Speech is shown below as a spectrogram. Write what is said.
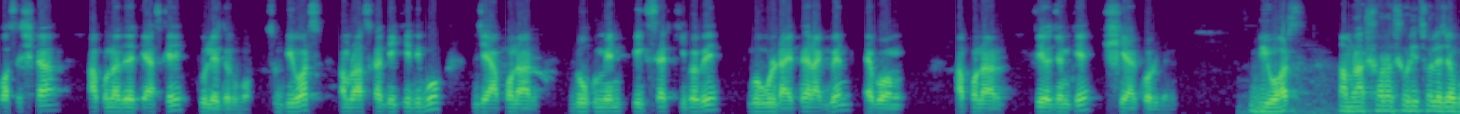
প্রসেসটা আপনাদেরকে আজকে তুলে ধরবো। সো ভিউয়ার্স আমরা আজকে দেখিয়ে দিব যে আপনার ডকুমেন্ট পিকচার কীভাবে গুগল ড্রাইভে রাখবেন এবং আপনার প্রিয়জনকে শেয়ার করবেন। ভিউয়ার্স আমরা সরাসরি চলে যাব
